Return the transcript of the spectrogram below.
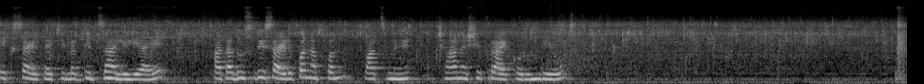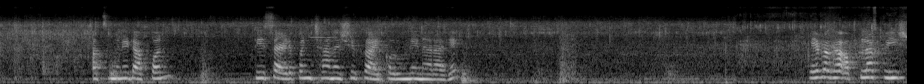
एक साईड त्याची लगेच झालेली आहे. आता दुसरी साईड पण आपण पाच मिनिट छान अशी फ्राय करून घेऊ. पाच मिनिट आपण ती साईड पण छान अशी फ्राय करून घेणार आहे. हे बघा आपला फिश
